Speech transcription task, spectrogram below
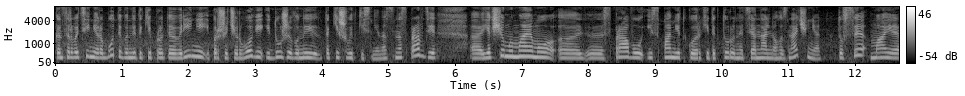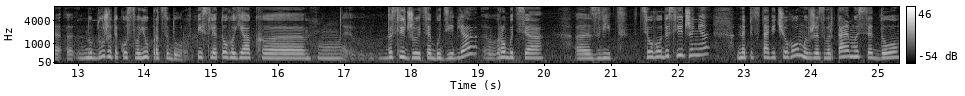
консерваційні роботи вони такі протиаварійні і першочергові, і дуже вони такі швидкісні. Нас насправді, е, якщо ми маємо е, справу із пам'яткою архітектури національного значення, то все має ну дуже таку свою процедуру. Після того як досліджується будівля, робиться звіт цього дослідження, на підставі чого ми вже звертаємося до е,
